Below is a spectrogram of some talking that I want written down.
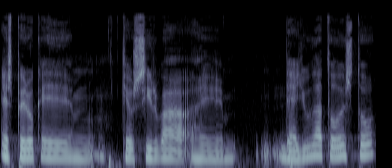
Espero que, os sirva eh, de ayuda todo esto.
